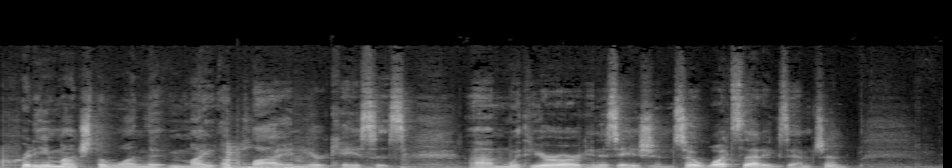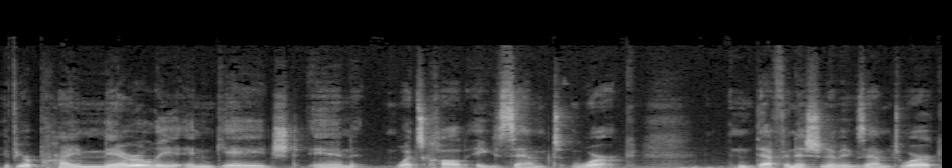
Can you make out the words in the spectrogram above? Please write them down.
pretty much the one that might apply in your cases um, with your organization. So, what's that exemption? If you're primarily engaged in what's called exempt work, definition of exempt work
